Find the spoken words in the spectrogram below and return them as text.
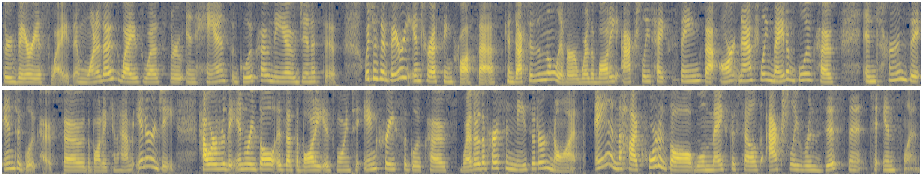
through various ways, and one of those ways was through enhanced gluconeogenesis, which is a very interesting process conducted in the liver where the body actually takes things that aren't naturally made of glucose and turns it into glucose so the body can have energy. However, the end result is that the body is going to increase the glucose whether the person needs it or not, and the high cortisol cortisol will make the cells actually resistant to insulin.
